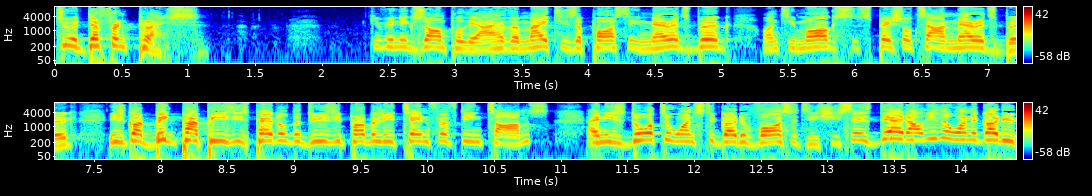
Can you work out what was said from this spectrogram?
to a different place give you an example there. I have a mate, he's a pastor in Maritzburg, Auntie Marg's special town, Maritzburg. He's got big puppies, he's pedaled the Dusi probably 10, 15 times, and his daughter wants to go to varsity. She says, Dad, I'll either want to go to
